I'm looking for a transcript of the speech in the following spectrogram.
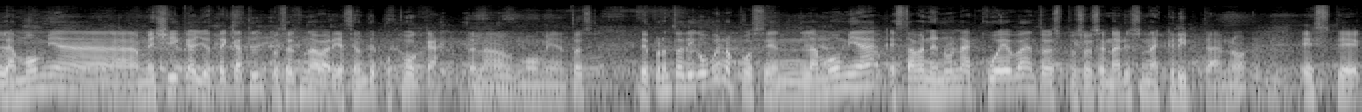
la momia mexica Yotecatl pues es una variación de Popoca de la momia. Entonces de pronto digo, bueno, pues en la momia estaban en una cueva, entonces pues su escenario es una cripta, ¿no? Este,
